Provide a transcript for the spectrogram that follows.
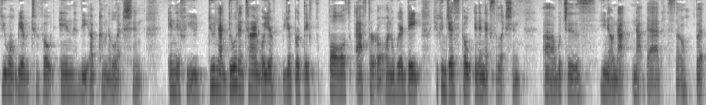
you won't be able to vote in the upcoming election. And if you do not do it in time or your, your birthday falls after or on a weird date, you can just vote in the next election, uh, which is, you know, not, not bad. So, but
